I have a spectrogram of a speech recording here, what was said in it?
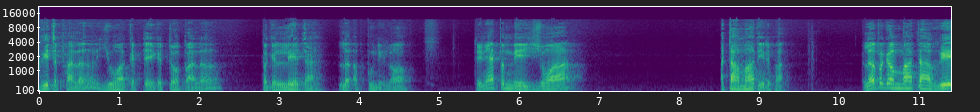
ဂိတဖာလယောကတေကတော့ပါလပကလေတာလအပူနေလောဒီနေ့ပမေယော အတာမတိတဖာလပကမာတာရေ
